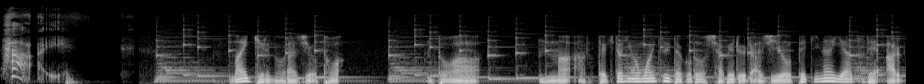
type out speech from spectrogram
はいマイケルのラジオとは？とは、まあ、適当に思いついたことを喋るラジオ的なやつである。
